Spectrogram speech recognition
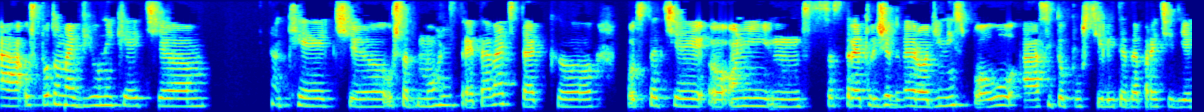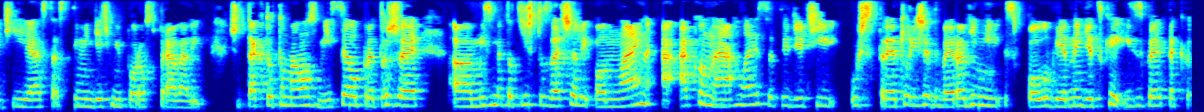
a už potom aj v júni, keď e, keď uh, už sa mohli stretávať, tak uh, v podstate uh, oni um, sa stretli, že dve rodiny spolu a si to pustili teda pre tie deti a sa s tými deťmi porozprávali. Že takto to malo zmysel, pretože my sme totiž to začali online a ako náhle sa tie deti už stretli, že dve rodiny spolu v jednej detskej izbe, tak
